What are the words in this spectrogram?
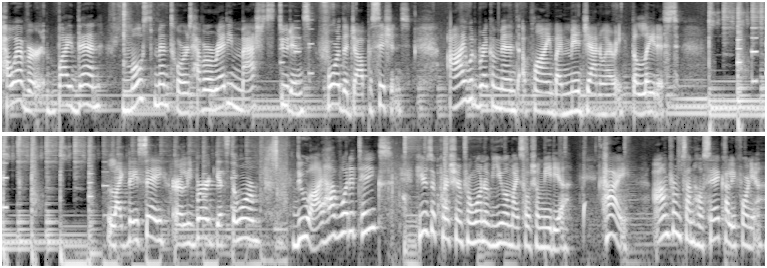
However, by then, most mentors have already matched students for the job positions. I would recommend applying by mid January, the latest. Like they say, early bird gets the worm. Do I have what it takes? Here's a question from one of you on my social media. Hi, I'm from San Jose, California.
